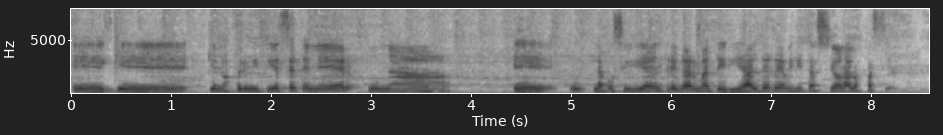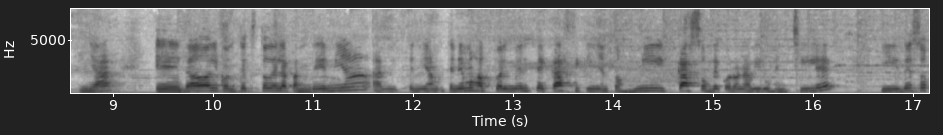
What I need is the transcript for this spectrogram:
que, que nos permitiese tener una la posibilidad de entregar material de rehabilitación a los pacientes. ¿ya? Eh, dado el contexto de la pandemia, tenemos actualmente casi 500.000 casos de coronavirus en Chile y de esos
